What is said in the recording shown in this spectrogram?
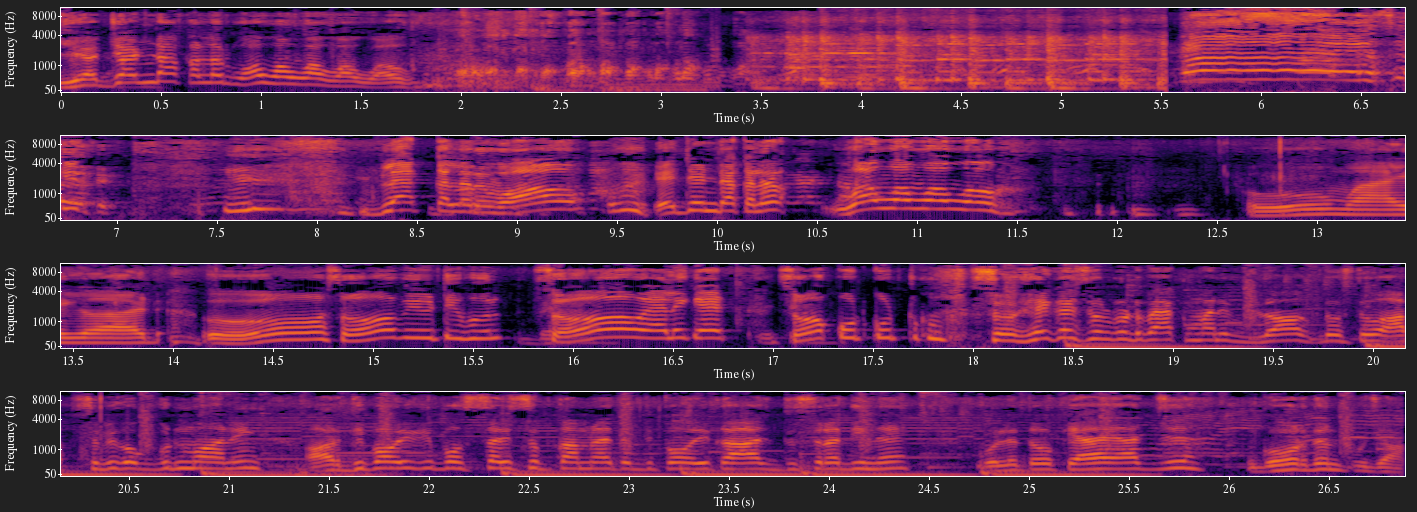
ये झंडा colour wow wow wow wow wow black colour wow magenta colour wow wow wow wow oh my God oh so beautiful so elegant so cute cute so hey guys welcome back हमारे ब्लॉग दोस्तों, आप सभी को गुड मॉर्निंग और दीपावली की बहुत सारी शुभकामनाएँ। तो दीपावली का आज दूसरा दिन है। बोले तो क्या है आज? गोवर्धन पूजा।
